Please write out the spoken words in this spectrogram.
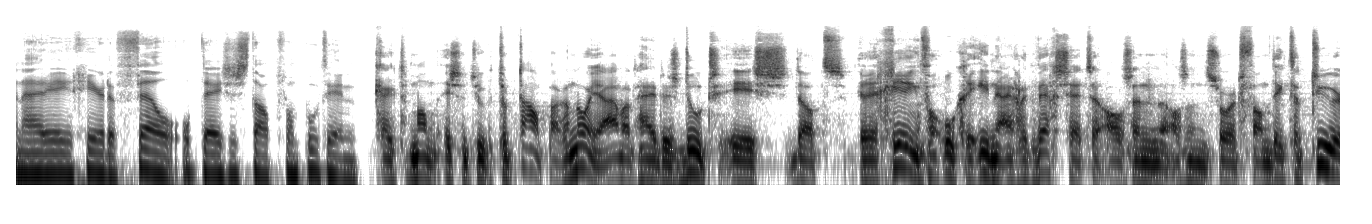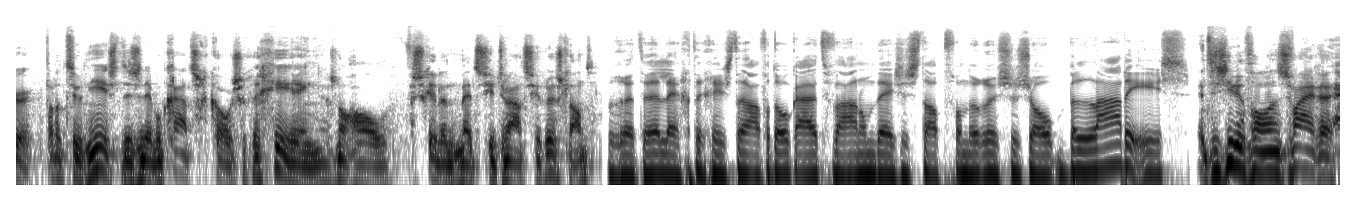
en hij reageerde fel op deze stap van Poetin. Kijk, de man is natuurlijk totaal paranoia. Wat hij dus doet, is dat de regering van Oekraïne eigenlijk wegzetten als een, als een soort van dictatuur. Wat het natuurlijk niet is. Het is een democratisch gekozen regering. Dat is nogal verschillend met de situatie in Rusland. Rutte legde gisteravond ook uit waarom deze stap van de Russen zo beladen is. Het is in ieder geval een zware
